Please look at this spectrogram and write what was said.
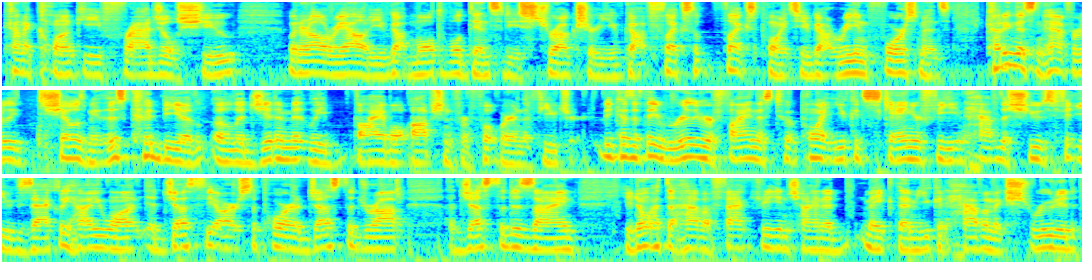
kind of clunky, fragile shoe when in all reality, you've got multiple density structure, you've got flex, flex points, you've got reinforcements. Cutting this in half really shows me this could be a, a legitimately viable option for footwear in the future. Because if they really refine this to a point, you could scan your feet and have the shoes fit you exactly how you want, adjust the arch support, adjust the drop, adjust the design. You don't have to have a factory in China make them. You could have them extruded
